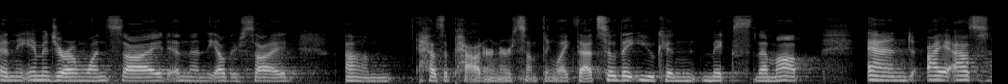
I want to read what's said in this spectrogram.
and the image are on one side, and then the other side um, has a pattern or something like that, so that you can mix them up. And I asked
